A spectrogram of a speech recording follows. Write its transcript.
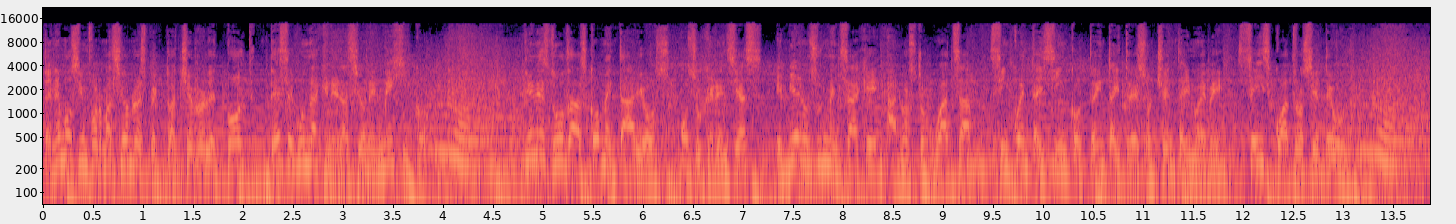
Tenemos información respecto a Chevrolet Bolt de segunda generación en México. ¿Tienes dudas, comentarios o sugerencias? Envíanos un mensaje a nuestro WhatsApp 55 33 89 6471.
